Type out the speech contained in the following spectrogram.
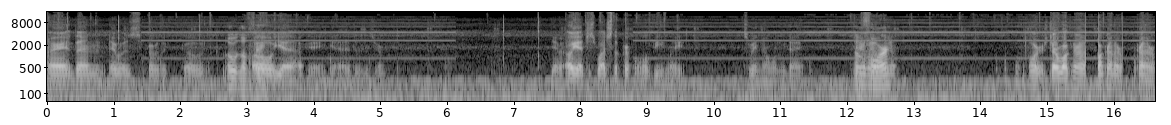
Alright, then it was probably the code. Oh, level three. Oh yeah, okay, yeah, it is this room. Yeah. Oh yeah, just watch the purple OB light, so we know when we die. Turn Level your light on, four? Four. Start walking around. Walk around the. Walk around the room.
